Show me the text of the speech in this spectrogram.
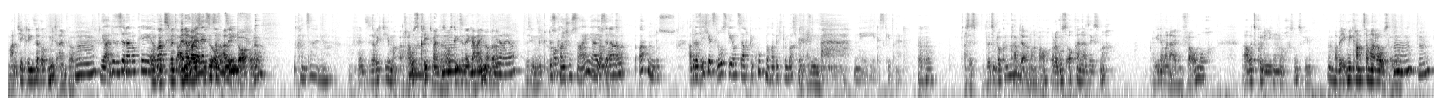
manche kriegen es ja doch mit einfach. Mhm. Ja, das ist ja dann okay. Und wenn es einer weiß, wissen es dann alle im Dorf, oder? Kann sein, ja. Wenn es ja richtig immer rauskriegt, ich meine, was mhm. rauskriegt, ist ja nicht geheim, aber ja, ja. deswegen Das kann schon sein, ja, ist ja dann auch in Ordnung. Das, aber dass ich jetzt losgehe und sage, du guck mal, habe ich gemacht. Nein. Ah, nee, das geht nicht. Mhm. Also das Würzblock mhm. kannte am Anfang auch, oder wusste auch keiner, dass ich es mache weder meine eigene Frau noch Arbeitskollegen noch sonst wie. Mhm. Aber irgendwie kam es da mal raus. Also, mhm. Mhm.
